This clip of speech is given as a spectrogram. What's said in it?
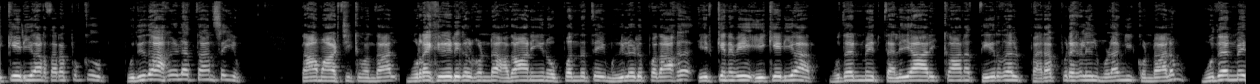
ஏகேடிஆர் தரப்புக்கு புதிதாக எழத்தான் செய்யும். தாம் ஆட்சிக்கு வந்தால் முறைகேடுகள் கொண்ட அதானியின் ஒப்பந்தத்தை மீளெடுப்பதாக ஏற்கனவே ஏகேடிஆர் முதன்மை தலையாரிக்கான தேர்தல் பரப்புரைகளில் முழங்கிக் கொண்டாலும் முதன்மை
